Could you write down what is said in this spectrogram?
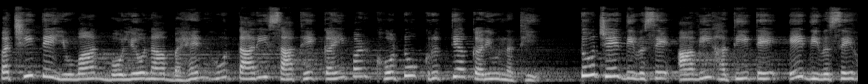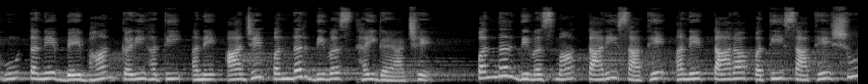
પછી તે યુવાન બોલ્યો, ના બહેન, હું તારી સાથે કંઈ પણ ખોટું કૃત્ય કર્યું નથી. તું જે દિવસે આવી હતી તે એ દિવસે હું તને બેભાન કરી હતી અને આજે પંદર દિવસ થઈ ગયા છે. પંદર દિવસમાં તારી સાથે અને તારા પતિ સાથે શું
